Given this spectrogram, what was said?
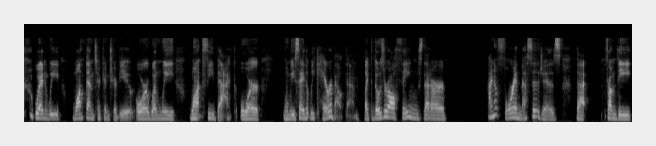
when we want them to contribute or when we want feedback or when we say that we care about them. Like those are all things that are kind of foreign messages that from the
